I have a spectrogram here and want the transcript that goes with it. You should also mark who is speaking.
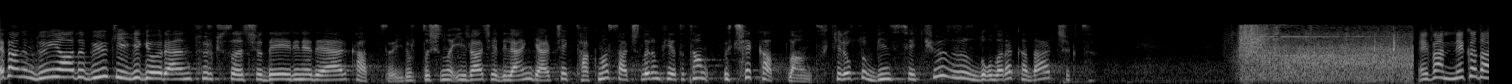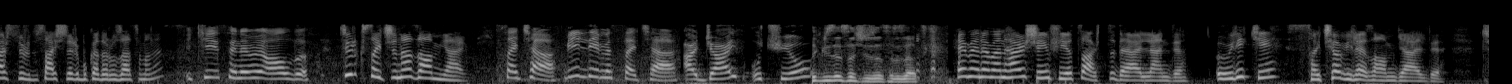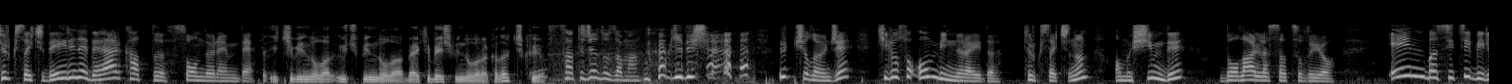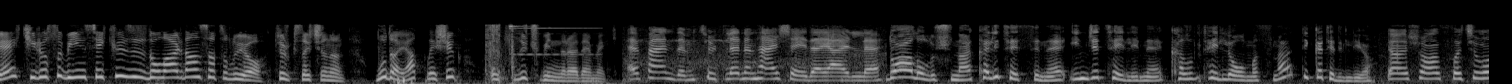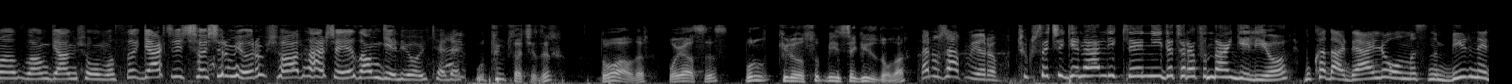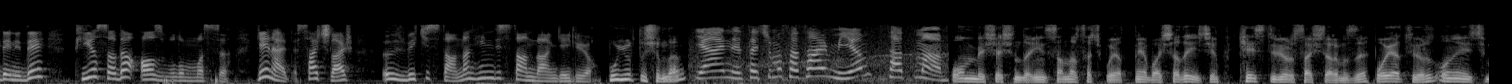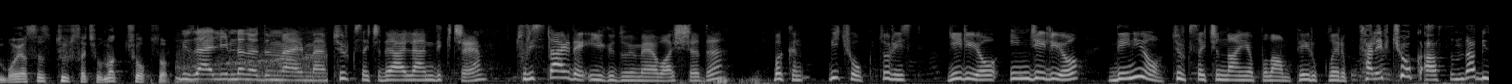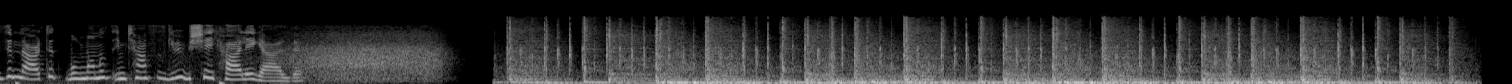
Speaker 1: Efendim dünyada büyük ilgi gören Türk saçı değerine değer kattı. Yurt dışına ihraç edilen gerçek takma saçların fiyatı tam 3'e katlandı. Kilosu 1800 dolara kadar çıktı.
Speaker 2: Efendim ne kadar sürdü saçları bu kadar uzatmanız?
Speaker 3: İki senemi aldı.
Speaker 2: Türk saçına zam gelmiş.
Speaker 4: Saça, bildiğimiz saça.
Speaker 5: acayip uçuyor.
Speaker 6: Biz de saç uzatırız artık.
Speaker 2: Hemen hemen her şeyin fiyatı arttı değerlendi. Öyle ki saça bile zam geldi. Türk saçı değerine değer kattı son dönemde.
Speaker 7: 2000 dolar, 3000 dolar, belki 5000 dolara kadar çıkıyor.
Speaker 4: Satacağız o zaman.
Speaker 2: Gidişle. 3 yıl önce kilosu 10 bin liraydı Türk saçının ama şimdi dolarla satılıyor. En basiti bile kilosu 1800 dolardan satılıyor Türk saçının. Bu da yaklaşık 33 bin lira demek.
Speaker 4: Efendim, Türklerin her şeyi değerli.
Speaker 5: Doğal oluşuna, kalitesine, ince teline, kalın telli olmasına dikkat ediliyor.
Speaker 3: Yani şu an saçıma zam gelmiş olması. Gerçi şaşırmıyorum. Şu an her şeye zam geliyor ülkede.
Speaker 7: Bu Türk saçıdır. Doğaldır, boyasız. Bunun kilosu 1800 dolar.
Speaker 4: Ben uzatmıyorum.
Speaker 5: Türk saçı genellikle Niğde tarafından geliyor.
Speaker 2: Bu kadar değerli olmasının bir nedeni de piyasada az bulunması. Genelde saçlar Özbekistan'dan, Hindistan'dan geliyor.
Speaker 7: Bu yurt dışından
Speaker 4: Yani saçımı satar mıyım? Satmam.
Speaker 7: 15 yaşında insanlar saç boyatmaya başladığı için kestiriyoruz saçlarımızı, boyatıyoruz. Onun için boyasız Türk saçı bulmak çok zor.
Speaker 4: Güzelliğimden ödün vermem.
Speaker 2: Türk saçı değerlendikçe turistler de ilgi duymaya başladı. Bakın birçok turist geliyor, inceliyor, deniyor Türk saçından yapılan perukları.
Speaker 5: Talep çok aslında. Bizim de artık bulmamız imkansız gibi bir şey hale geldi.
